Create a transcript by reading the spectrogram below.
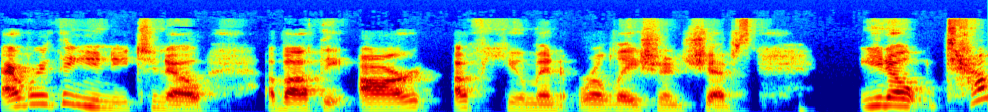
everything you need to know about the art of human relationships. You know, tell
